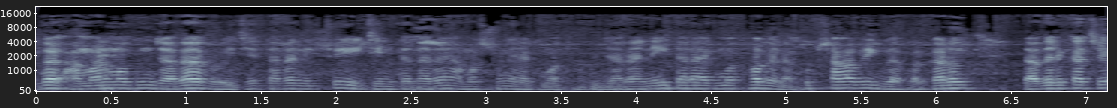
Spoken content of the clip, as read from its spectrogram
এবার আমার মতন যারা রয়েছে, তারা নিশ্চয়ই এই চিন্তাধারায় আমার সঙ্গে একমত হবে। যারা নেই, তারা একমত হবে না। খুব স্বাভাবিক ব্যাপার, কারণ তাদের কাছে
